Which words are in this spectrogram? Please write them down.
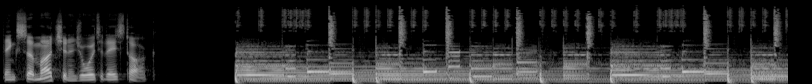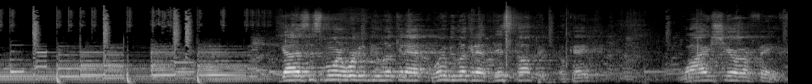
Thanks so much and enjoy today's talk. Guys, this morning we're going to be looking at we're going to be looking at this topic, okay? Why share our faith?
